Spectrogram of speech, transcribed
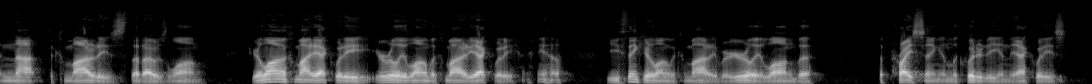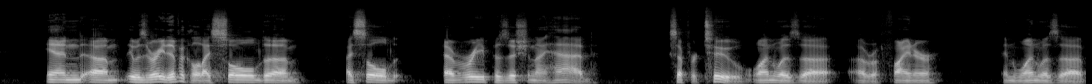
and not the commodities that I was long. If you're long a commodity equity, you're really long the commodity equity. You know, you think you're long the commodity, but you're really long the the pricing and liquidity in the equities. And um, it was very difficult. I sold um, I sold every position I had except for two. One was a, a refiner, and one was a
